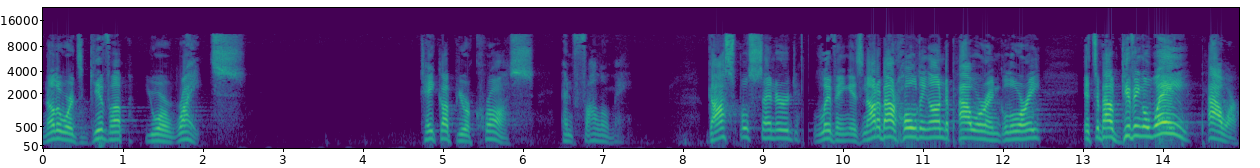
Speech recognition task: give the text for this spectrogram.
In other words, give up your rights. Take up your cross and follow me. Gospel centered living is not about holding on to power and glory, it's about giving away power.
